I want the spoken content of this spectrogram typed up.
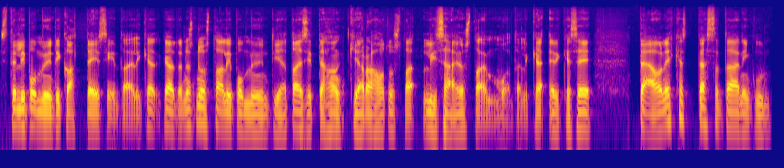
sitten lipomyyntikatteisiin, tai eli käytännössä nostaa lipomyyntiä, tai sitten hankkia rahoitusta lisää jostain muuta. Eli, eli se, tämä on ehkä tässä tämä niin kuin,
